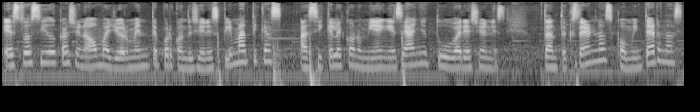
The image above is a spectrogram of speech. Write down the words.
Esto ha sido ocasionado mayormente por condiciones climáticas, así que la economía en ese año tuvo variaciones tanto externas como internas,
